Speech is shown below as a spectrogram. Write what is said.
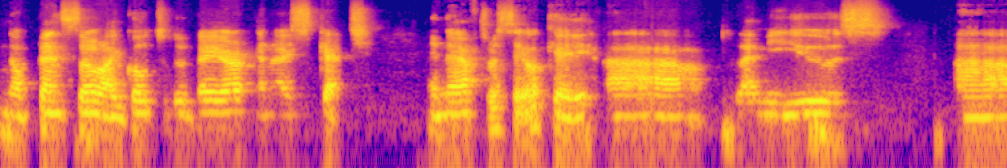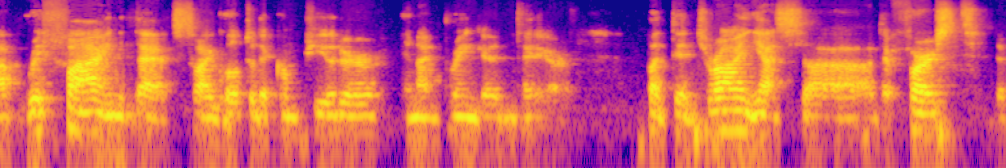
you know, pencil. I go to the there and I sketch. And after I say, okay, uh, let me use, uh, refine that. So I go to the computer and I bring it there. But the drawing, yes, uh, the first, the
